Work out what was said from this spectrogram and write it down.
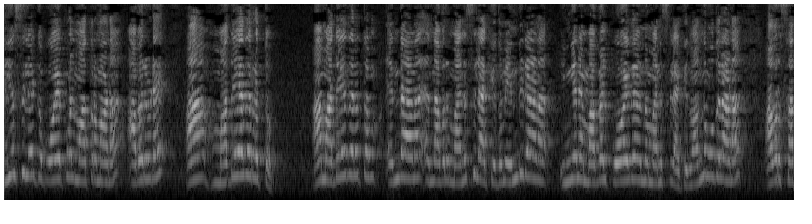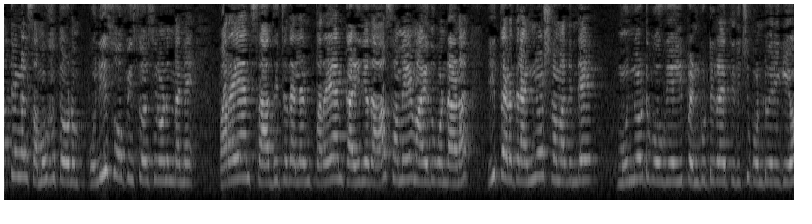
ഐ എസിലേക്ക് പോയപ്പോൾ മാത്രമാണ് അവരുടെ ആ മതേതരത്വം ആ മതേതരത്വം എന്താണ് എന്ന് അവർ മനസ്സിലാക്കിയതും എന്തിനാണ് ഇങ്ങനെ മകൾ പോയത് എന്ന് മനസ്സിലാക്കിയതും. അന്ന് മുതലാണ് അവർ സത്യങ്ങൾ സമൂഹത്തോടും പോലീസ് ഓഫീസേഴ്സിനോടും തന്നെ പറയാൻ സാധിച്ചത് അല്ലെങ്കിൽ പറയാൻ കഴിഞ്ഞത് ആ സമയമായതുകൊണ്ടാണ് ഇത്തരത്തിൽ അന്വേഷണം അതിന്റെ മുന്നോട്ട് പോവുകയോ ഈ പെൺകുട്ടികളെ തിരിച്ചു കൊണ്ടുവരികയോ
